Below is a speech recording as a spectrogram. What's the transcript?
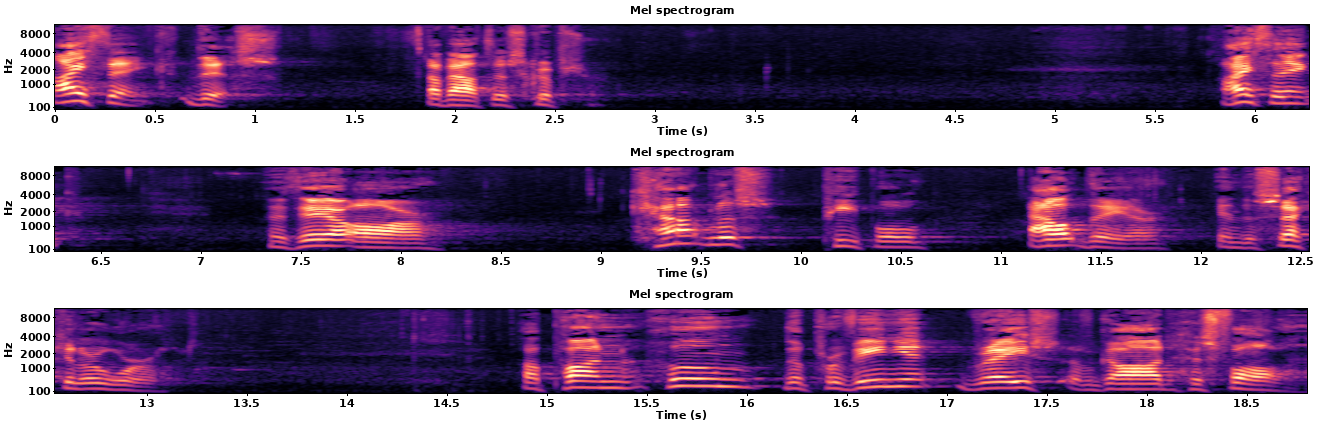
I think this about this scripture. I think that there are countless people out there in the secular world upon whom the prevenient grace of God has fallen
